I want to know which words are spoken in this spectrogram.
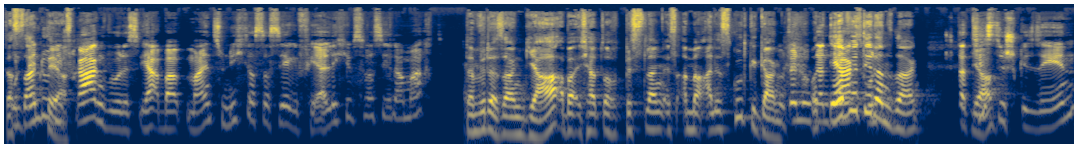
Das und sagt wenn du der. die fragen würdest, ja, aber meinst du nicht, dass das sehr gefährlich ist, was ihr da macht? Dann würde er sagen, ja, aber ich habe doch bislang ist immer alles gut gegangen. Und, und er sagst, wird dir dann sagen, statistisch ja. gesehen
